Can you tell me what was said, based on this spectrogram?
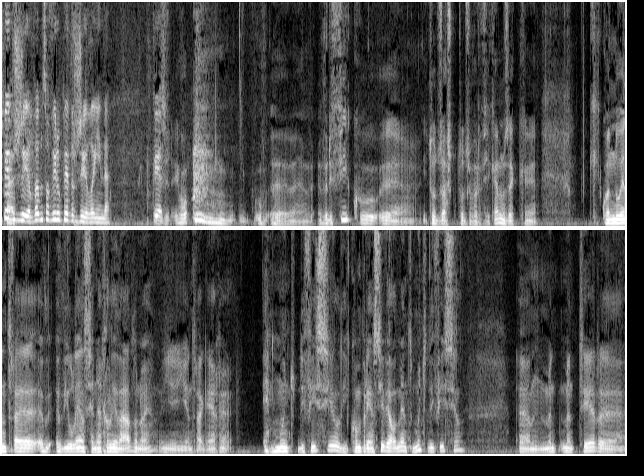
Pedro. Gil, vamos ouvir o Pedro Gil ainda. Pedro. dizer, eu eh, verifico, eh, e todos acho que todos verificamos, é que, que quando entra a, a violência na realidade não é? e, e entra a guerra, é muito difícil e compreensivelmente muito difícil eh, man- manter eh,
